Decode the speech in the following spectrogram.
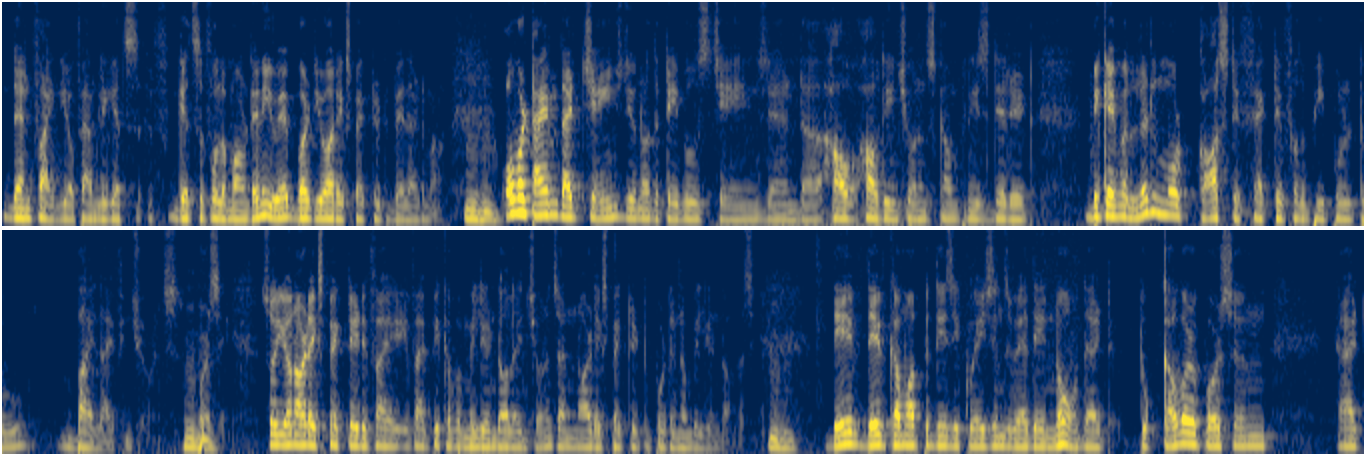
then fine, your family gets gets the full amount anyway, but you are expected to pay that amount. Mhm. Over time, that changed. You know, the tables changed, and uh, how how the insurance companies did it became a little more cost effective for the people to buy life insurance per Mhm. se. So you're not expected if I if I pick up a million dollar insurance, I'm not expected to put in a million dollars. Mhm. They've they've come up with these equations where they know that to cover a person at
